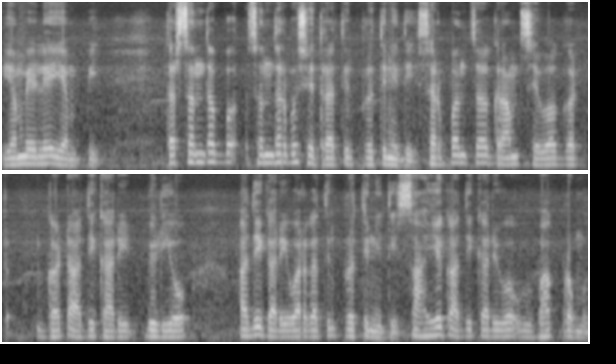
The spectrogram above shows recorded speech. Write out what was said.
M L A M P. तर संदर्भ संदर्भ क्षेत्रातील प्रतिनिधी सरपंच ग्रामसेवक गट गट अधिकारी बी डी ओ अधिकारी वर्गातील प्रतिनिधी सहाय्यक अधिकारी व विभाग प्रमुख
